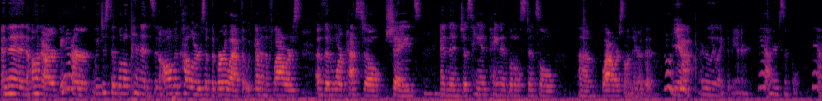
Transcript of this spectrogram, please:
and then on our banner, we just did little pennants in all the colors of the burlap that we've got in the flowers of the more pastel shades, and then just hand painted little stencil um, flowers on there that really cute. Yeah, I really like the banner. It's Yeah, very simple. yeah.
